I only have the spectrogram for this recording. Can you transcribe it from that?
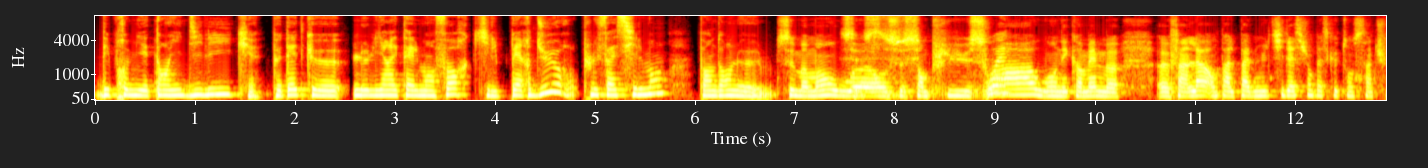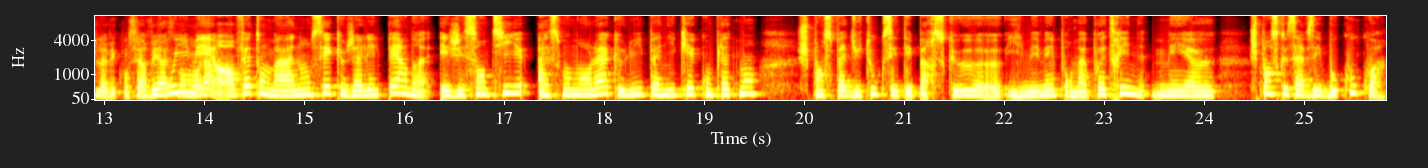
des premiers temps idylliques, peut-être que le lien est tellement fort qu'il perdure plus facilement pendant le ce moment où euh, on se sent plus soi où on est quand même euh, enfin là on parle pas de mutilation parce que ton sein tu l'avais conservé à ce moment-là. Oui mais en fait on m'a annoncé que j'allais le perdre et j'ai senti à ce moment-là que lui paniquait complètement. Je pense pas du tout que c'était parce que euh, il m'aimait pour ma poitrine mais je pense que ça faisait beaucoup quoi.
